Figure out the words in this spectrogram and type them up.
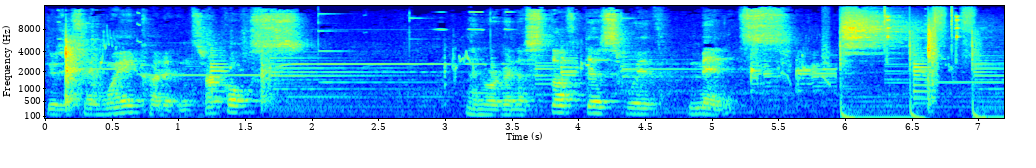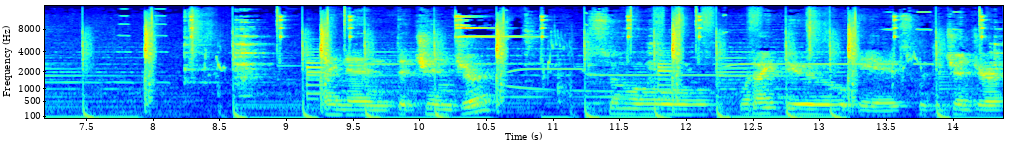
Do the same way, cut it in circles. Then we're gonna stuff this with mints. And then the ginger. So what I do is with the ginger,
